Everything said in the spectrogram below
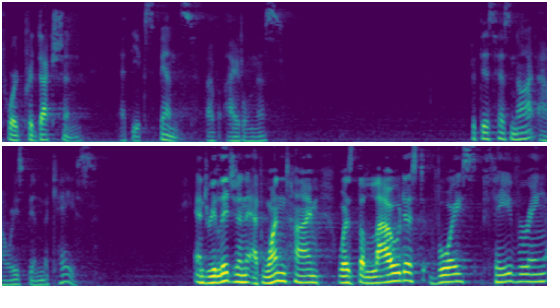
toward production at the expense of idleness. But this has not always been the case. And religion at one time was the loudest voice favoring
